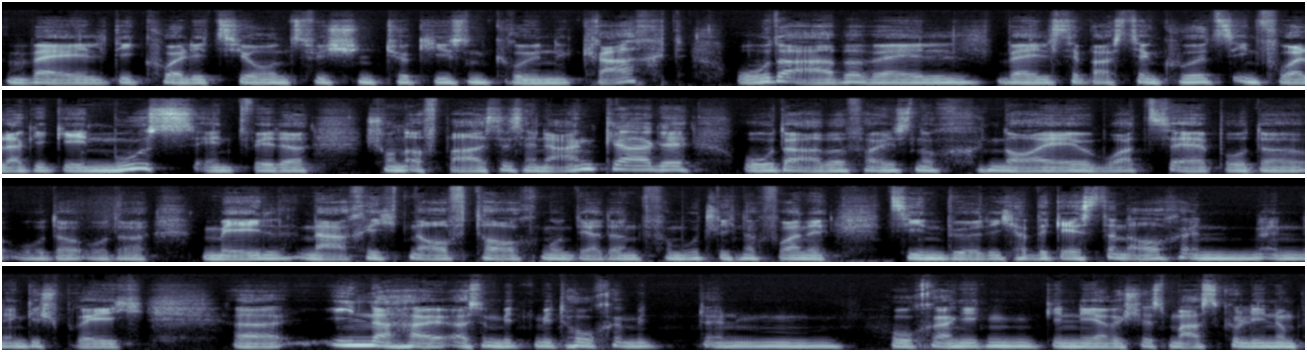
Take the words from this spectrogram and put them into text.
weil die Koalition zwischen Türkis und Grün kracht oder aber weil, weil Sebastian Kurz in Vorlage gehen muss, entweder schon auf Basis einer Anklage oder aber falls noch neue WhatsApp oder, oder, oder Mail-Nachrichten auftauchen und er dann vermutlich nach vorne ziehen würde. Ich hatte gestern auch ein, ein, ein Gespräch äh, innerhalb, also mit, mit, hoch, mit einem hochrangigen generisches Maskulinum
